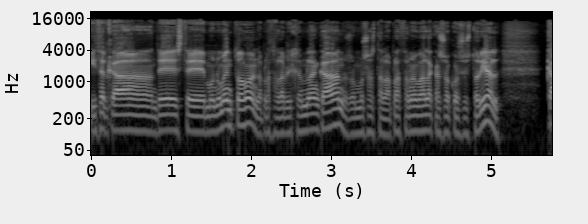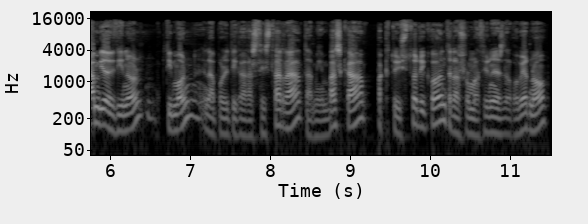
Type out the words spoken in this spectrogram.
Y cerca de este monumento, en la Plaza de la Virgen Blanca, nos vamos hasta la Plaza Nueva, la Casa Consistorial. Cambio de timón, en la política gastistarra, también vasca, pacto histórico entre las formaciones del gobierno,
